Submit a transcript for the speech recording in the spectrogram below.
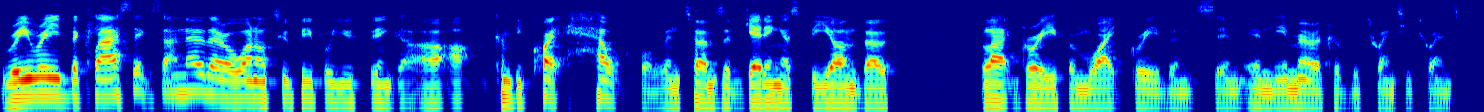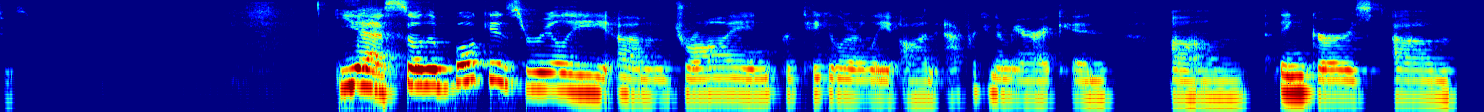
reread the classics? I know there are one or two people you think are, are, can be quite helpful in terms of getting us beyond both black grief and white grievance in, in the America of the 2020s. Yes, so the book is really um, drawing particularly on African American um, thinkers um,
